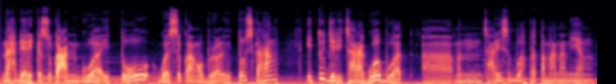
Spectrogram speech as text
nah dari kesukaan gue itu gue suka ngobrol itu sekarang itu jadi cara gue buat uh, mencari sebuah pertemanan yang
